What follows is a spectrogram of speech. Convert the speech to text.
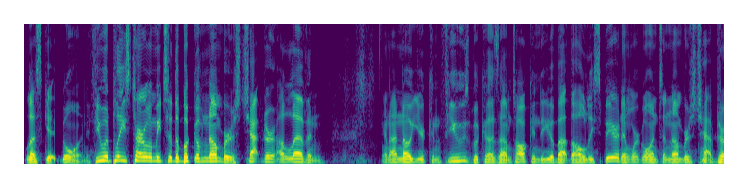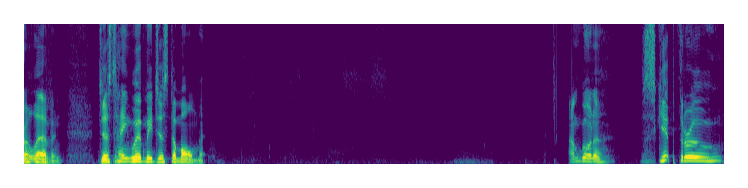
let's get going. If you would please turn with me to the book of Numbers, chapter 11. And I know you're confused because I'm talking to you about the Holy Spirit, and we're going to Numbers chapter 11. Just hang with me just a moment. I'm going to skip through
